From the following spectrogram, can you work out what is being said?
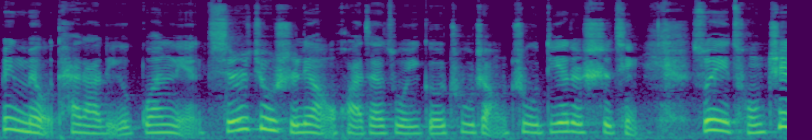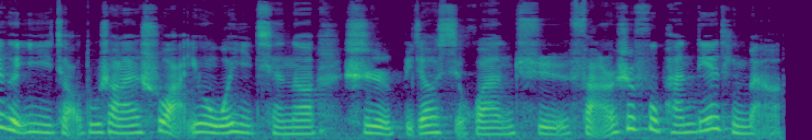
并没有太大的一个关联，其实就是量化在做一个助涨助跌的事情。所以从这个意义角度上来说啊，因为我以前呢是比较喜欢去，反而是复盘跌停板啊，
